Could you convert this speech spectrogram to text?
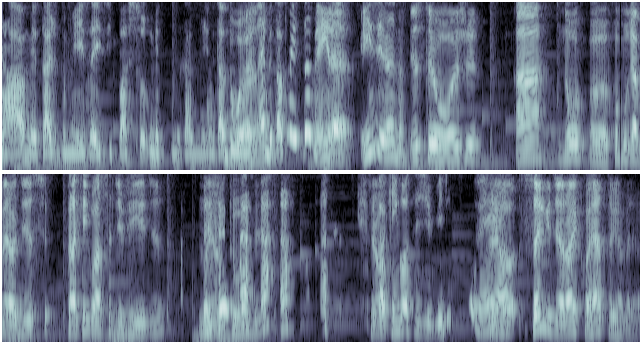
Ah, metade do mês aí se passou. met- Metade metade do ano. É, metade do mês também, né? É, Mês e ano. estreou hoje a. No, ah, como o Gabriel disse, pra quem gosta de vídeo, no YouTube. Pra estreou, quem gosta de vídeo, também, Sangue de Herói, correto, Gabriel?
